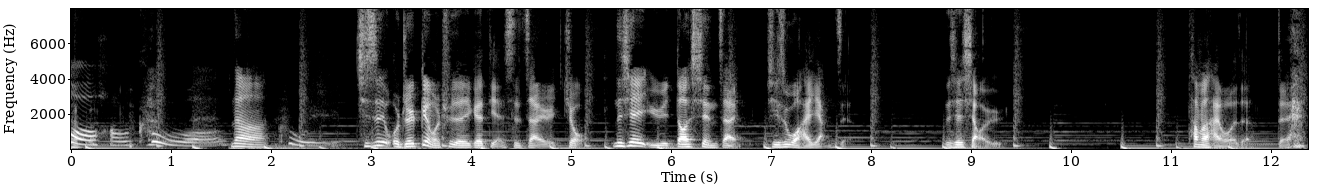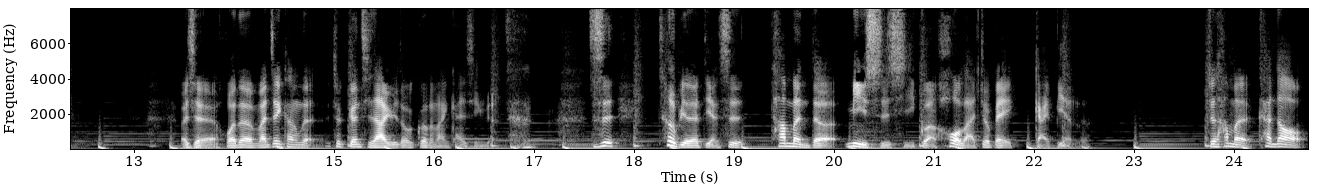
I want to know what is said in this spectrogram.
哦，好酷哦！那酷鱼，其实我觉得更有趣的一个点是在于，就那些鱼到现在，其实我还养着那些小鱼，他们还活着，对，而且活得蛮健康的，就跟其他鱼都过得蛮开心的。只是特别的点是，他们的觅食习惯后来就被改变了，就他们看到。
